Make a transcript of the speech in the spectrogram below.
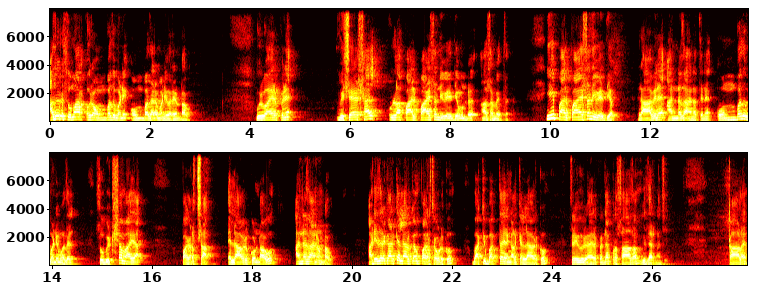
അതൊരു സുമാർ ഒരു ഒമ്പത് മണി ഒമ്പതര മണി വരെ ഉണ്ടാകും. ഗുരുവായൂരപ്പന് വിശേഷാൽ ഉള്ള പാൽപ്പായസ നിവേദ്യമുണ്ട് ആ സമയത്ത്. ഈ പാൽപ്പായസ നിവേദ്യം രാവിലെ അന്നദാനത്തിന് ഒമ്പത് മണി മുതൽ സുഭിക്ഷമായ പകർച്ച എല്ലാവർക്കും ഉണ്ടാവും അന്നദാനം ഉണ്ടാവും. അടിയന്തരക്കാർക്ക് എല്ലാവർക്കും പകർച്ച കൊടുക്കും ബാക്കി ഭക്തജനങ്ങൾക്ക് എല്ലാവർക്കും ശ്രീ ഗുരുവായൂരപ്പന്റെ പ്രസാദം വിതരണം ചെയ്യും. കാളൻ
